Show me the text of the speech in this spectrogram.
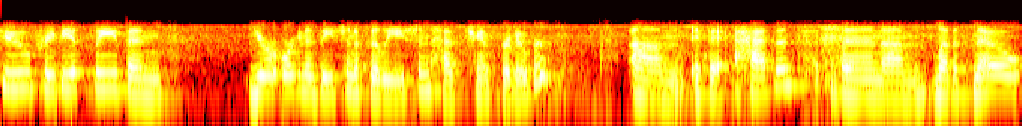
2 previously, then your organization affiliation has transferred over. Um, if it hasn't, then um, let us know.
